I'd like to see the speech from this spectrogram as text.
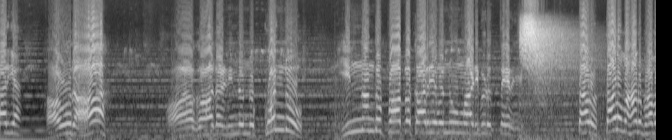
ಕಾರ್ಯ. ಹೌದಾ? ಹಾಗಾದರೆ ನಿನ್ನನ್ನು ಕೊಂದು ಇನ್ನೊಂದು ಪಾಪ ಕಾರ್ಯವನ್ನು ಮಾಡಿಬಿಡುತ್ತೇನೆ. ತಾಳು ತಾಳು ಮಹಾನುಭಾವ.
